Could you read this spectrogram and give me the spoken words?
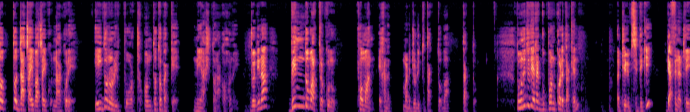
তথ্য যাচাই বাছাই না করে এই ধরনের রিপোর্ট অন্তত পক্ষে নিয়ে আসতো না কখনোই। যদি না, বিন্দু মাত্র কোনো প্রমাণ এখানে মানে জড়িত থাকতো বা থাকতো। তো উনি যদি এটা গোপন করে থাকেন, টিলিপ সিদ্দিকি ডেফিনেটলি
